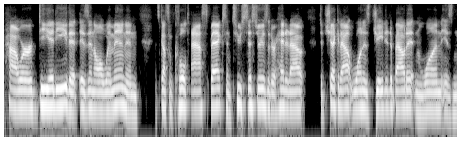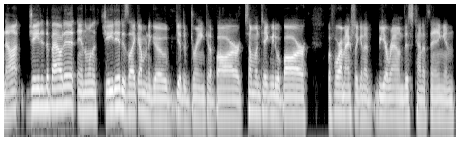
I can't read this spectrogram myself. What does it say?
power deity that is in all women and it's got some cult aspects and two sisters that are headed out to check it out one is jaded about it and one is not jaded about it and the one that's jaded is like i'm gonna go get a drink at a bar someone take me to a bar before I'm actually going to be around this kind of thing. And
